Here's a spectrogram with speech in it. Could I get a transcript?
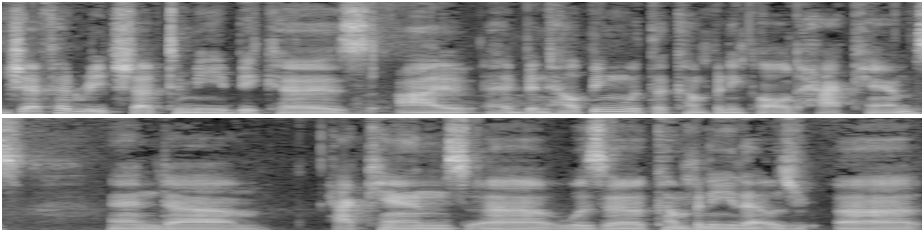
Jeff had reached out to me because I had been helping with a company called HackHands, and um, HackHands uh, was a company that was uh,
